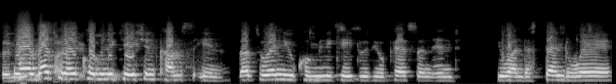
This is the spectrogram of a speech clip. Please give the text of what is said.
Then well, that's where communication comes in. That's when you communicate with your person and you understand where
